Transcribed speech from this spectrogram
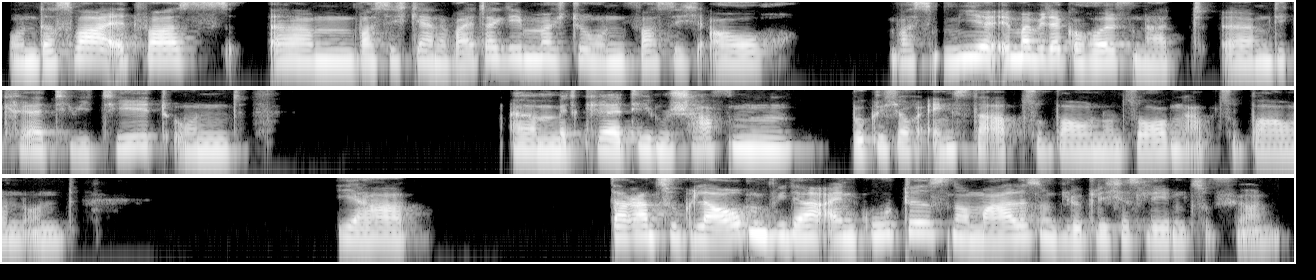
Und das war etwas, ähm, was ich gerne weitergeben möchte und was ich auch, was mir immer wieder geholfen hat, ähm, die Kreativität und ähm, mit kreativem Schaffen wirklich auch Ängste abzubauen und Sorgen abzubauen und ja, daran zu glauben, wieder ein gutes, normales und glückliches Leben zu führen.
